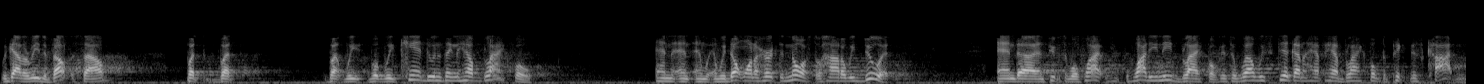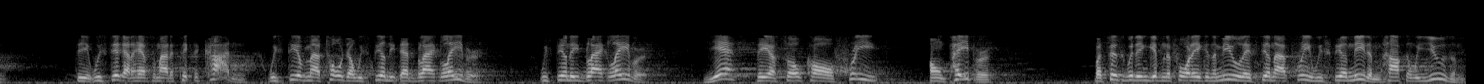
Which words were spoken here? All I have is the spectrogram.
We got to redevelop the South, but, but, but, we, but we can't do anything to help black folk. And, and, and we don't want to hurt the North, so how do we do it? And, uh, and people say, well, why, why do you need black folk? They said, well, we still got to have to have black folk to pick this cotton. See, we still got to have somebody to pick the cotton. We still, I told y'all, we still need that black labor. We still need black labor. Yes, they are so-called free on paper, but since we didn't give them the 40 acres and a mule, they're still not free. We still need them. How can we use them?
